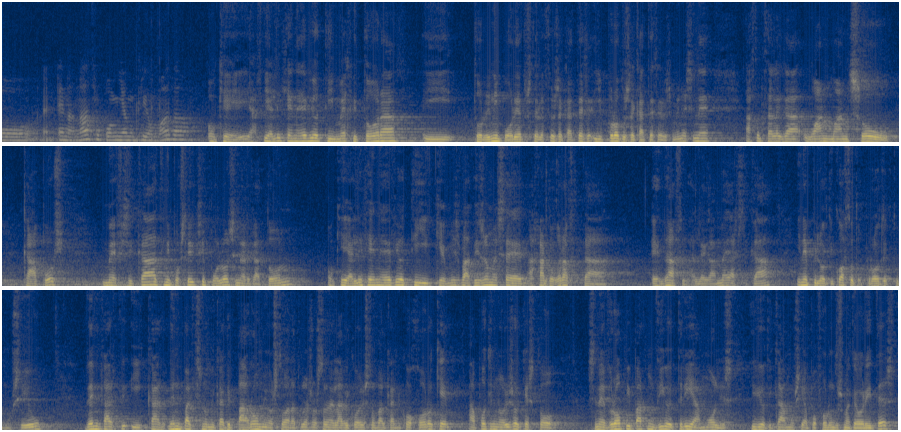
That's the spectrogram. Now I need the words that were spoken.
έναν άνθρωπο, μια μικρή ομάδα; OK. Okay. Αυτή η αλήθεια είναι ότι μέχρι τώρα η τωρινή πορεία τους τελευταίους 14, οι πρώτους 14 μήνες είναι αυτό που θα έλεγα one man show κάπως, με φυσικά την υποστήριξη πολλών συνεργατών. Okay, η αλήθεια είναι έβη ότι και εμείς βαθίζουμε σε αχαρτογράφητα εδάφη, θα λέγαμε αρχικά. Είναι πιλωτικό αυτό το project του μουσείου. Δεν υπάρχει, δεν υπάρχει συνομικά κάτι παρόμοιο τώρα, τουλάχιστον στον ελλαδικό ή στον βαλκανικό χώρο και από ό,τι γνωρίζω και στο στην Ευρώπη υπάρχουν δύο ή τρία μόλις ιδιωτικά μουσεία που αφορούν τους μετεωρίτες.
